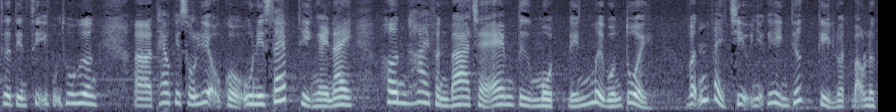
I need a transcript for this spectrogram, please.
Thưa tiến sĩ Vũ Thu Hương, à, theo cái số liệu của UNICEF thì ngày nay hơn 2 phần 3 trẻ em từ 1 đến 14 tuổi vẫn phải chịu những cái hình thức kỷ luật bạo lực.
